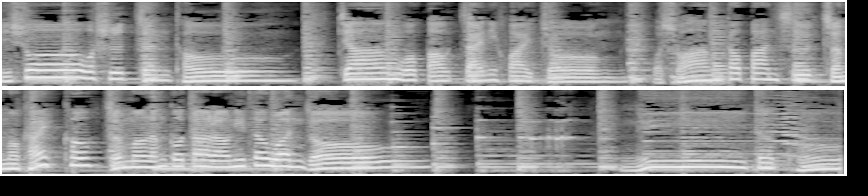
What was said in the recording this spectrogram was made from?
你说我是枕头。将我抱在你怀中。我爽到半死，怎么开口？怎么能够打扰你的温柔？你的头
